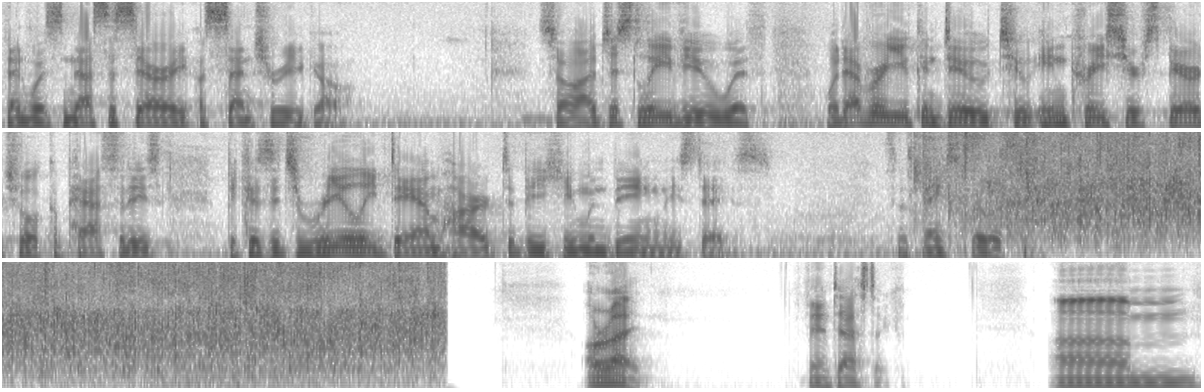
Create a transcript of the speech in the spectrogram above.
than was necessary a century ago. So I'll just leave you with whatever you can do to increase your spiritual capacities because it's really damn hard to be a human being these days. So thanks for listening. All right. Fantastic. Um,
